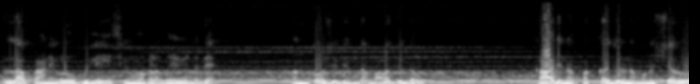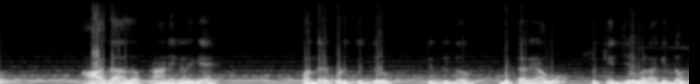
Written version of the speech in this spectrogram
ಎಲ್ಲ ಪ್ರಾಣಿಗಳು, ಹುಲಿ ಸಿಂಹಗಳ ಭಯವಿಲ್ಲದೆ ಸಂತೋಷದಿಂದ ಬಾಳುತ್ತಿದ್ದವು. ಕಾಡಿನ ಪಕ್ಕಜೂರಿನ ಮನುಷ್ಯರು ಆಗಾಗ ಪ್ರಾಣಿಗಳಿಗೆ ತೊಂದರೆ ಕೊಡುತ್ತಿದ್ದು ತಿದ್ದುದು ಬಿಟ್ಟರೆ ಅವು ಸುಖಿ ಜೀವಗಳಾಗಿದ್ದವು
